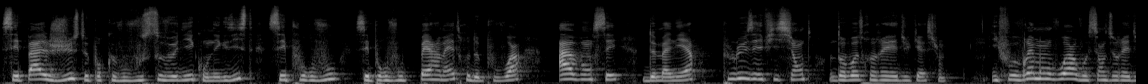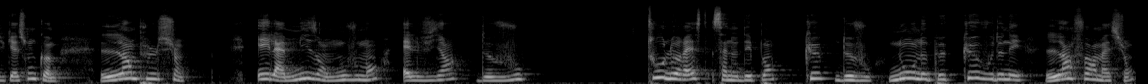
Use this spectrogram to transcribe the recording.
C'est pas juste pour que vous vous souveniez qu'on existe, c'est pour vous, c'est pour vous permettre de pouvoir avancer de manière plus efficiente dans votre rééducation. Il faut vraiment voir vos séances de rééducation comme l'impulsion et la mise en mouvement, elle vient de vous. Tout le reste, ça ne dépend que de vous. Nous, on ne peut que vous donner l'information,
